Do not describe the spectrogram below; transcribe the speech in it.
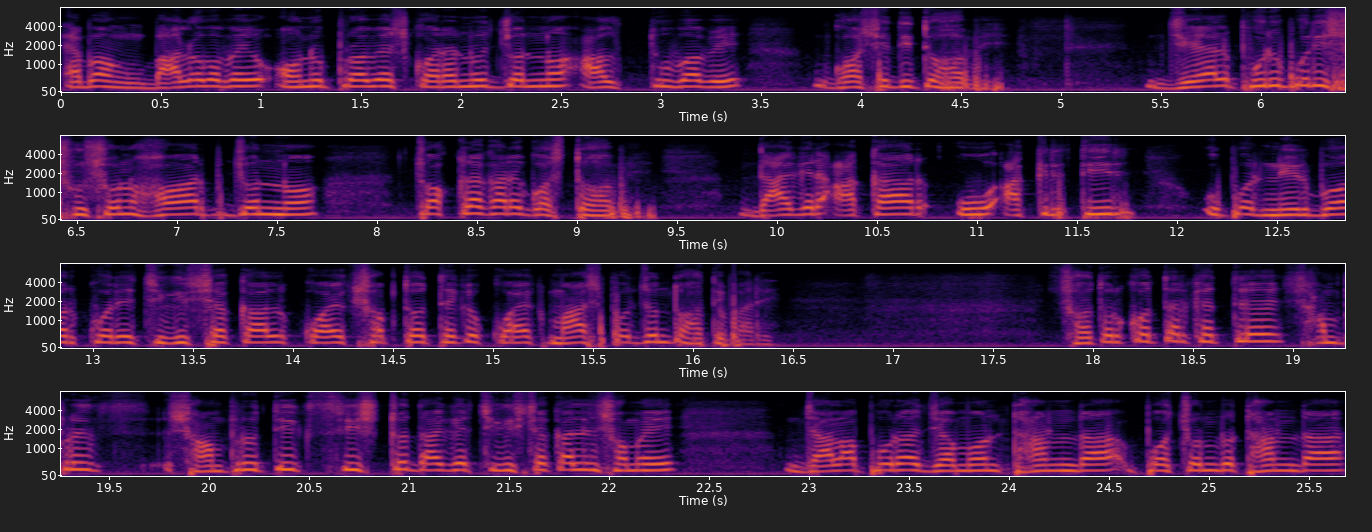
এবং ভালোভাবে অনুপ্রবেশ করানোর জন্য আলতুভাবে ঘষে দিতে হবে। জেল পুরোপুরি শোষণ হওয়ার জন্য চক্রাকারে গসতে হবে। দাগের আকার ও আকৃতির উপর নির্ভর করে চিকিৎসাকাল কয়েক সপ্তাহ থেকে কয়েক মাস পর্যন্ত হতে পারে। সতর্কতার ক্ষেত্রে সাম্প্রতিক সাম্প্রতিক সৃষ্ট দাগের চিকিৎসাকালীন সময়ে জ্বালাপোড়া যেমন ঠান্ডা, প্রচণ্ড ঠান্ডা,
